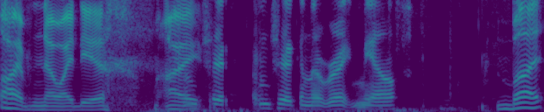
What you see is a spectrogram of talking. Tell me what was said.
I have no idea. I'm, check, I'm checking that right meow. but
